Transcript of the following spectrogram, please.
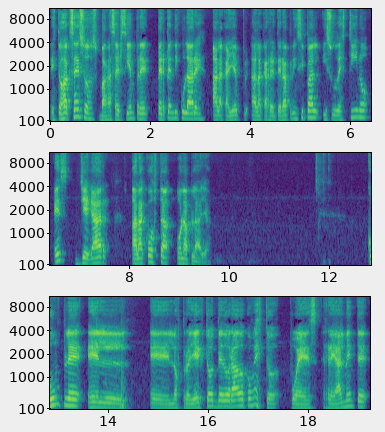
Estos accesos van a ser siempre perpendiculares a la calle a la carretera principal y su destino es llegar a la costa o la playa. ¿Cumple el, eh, los proyectos de Dorado con esto? Pues realmente,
